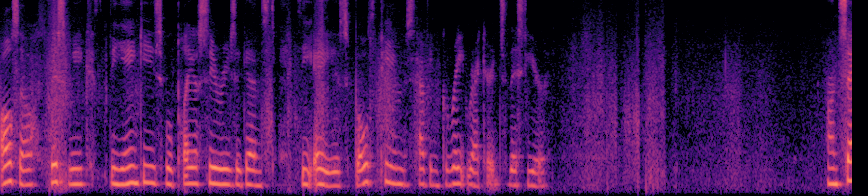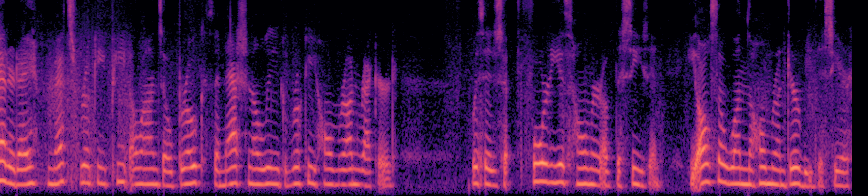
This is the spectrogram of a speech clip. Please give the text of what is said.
Also, this week, the Yankees will play a series against the A's, both teams having great records this year. On Saturday, Mets rookie Pete Alonso broke the National League rookie home run record with his 40th homer of the season. He also won the home run derby this year.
